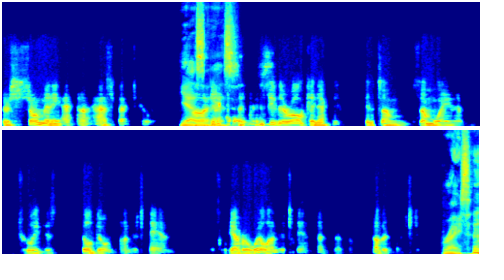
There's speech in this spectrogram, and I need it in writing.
there's so many uh, aspects to it. Yes, uh, it is. I believe they're all connected in some some way that we truly just still don't understand. If we ever will understand, that, that's another question. Right. so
